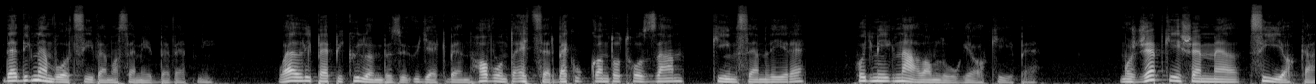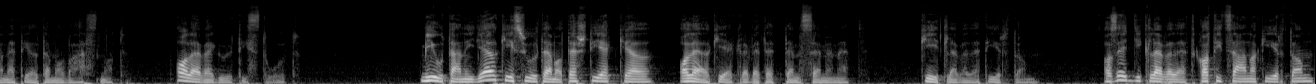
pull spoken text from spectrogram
de eddig nem volt szívem a szemét bevetni. Welly Pepi különböző ügyekben havonta egyszer bekukkantott hozzám, kémszemlére, hogy még nálam lógja a képe. Most zsebkésemmel szíjakká metéltem a vásznat. A levegő tisztult. Miután így elkészültem a testiekkel, a lelkiekre vetettem szememet. Két levelet írtam. Az egyik levelet Katicának írtam,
